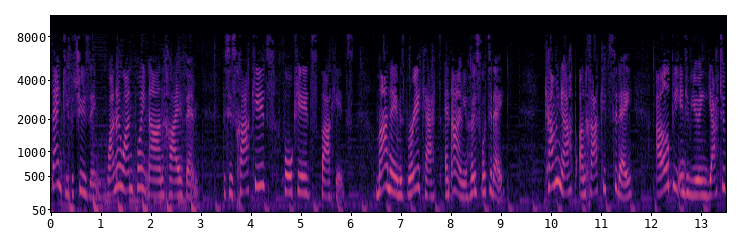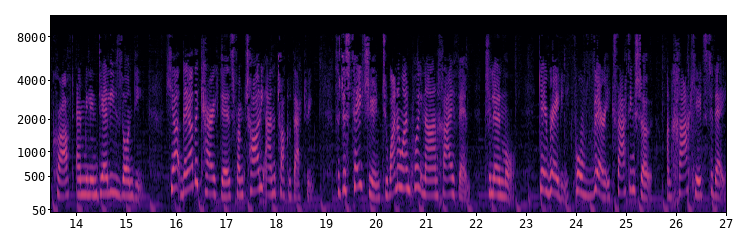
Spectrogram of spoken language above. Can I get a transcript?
Thank you for choosing 101.9 Chai FM. This is Chai Kids, for kids, by kids. My name is Maria Katz and I'm your host for today. Coming up on Chai Kids today, I'll be interviewing Yatu Kraft and Mlindeli Zondi. Here, they are the characters from Charlie and the Chocolate Factory. So just stay tuned to 101.9 Chai FM to learn more. Get ready for a very exciting show on Chai Kids today.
